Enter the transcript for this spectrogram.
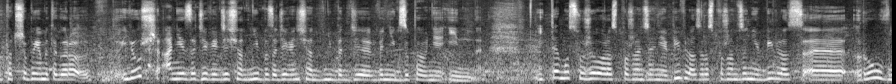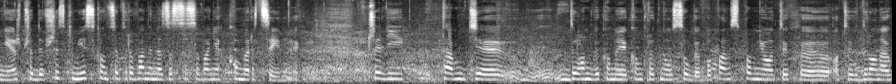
y, potrzebujemy tego już, a nie za 90 dni, bo za 90 dni będzie wynik zupełnie inny. I temu służyło rozporządzenie BIVLOS. Rozporządzenie BIVLOS e, również przede wszystkim jest skoncentrowane na zastosowaniach komercyjnych, czyli tam, gdzie dron wykonuje konkretną usługę, bo Pan wspomniał o tych, e, o tych dronach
